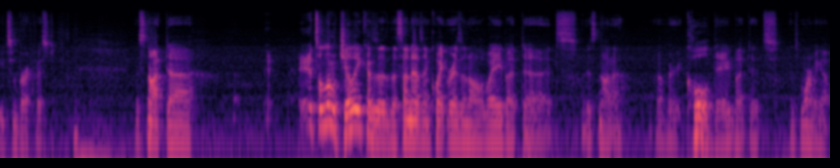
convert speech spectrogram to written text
eat some breakfast. It's not. Uh, it's a little chilly because the sun hasn't quite risen all the way, but uh, it's it's not a, a very cold day, but it's it's warming up.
